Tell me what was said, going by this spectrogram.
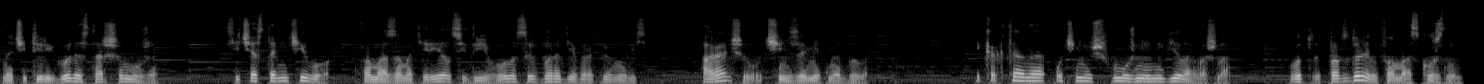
на четыре года старше мужа. Сейчас-то ничего, Фома заматерел, седые волосы в бороде проклюнулись, а раньше очень заметно было. И как-то она очень уж в мужнины дела вошла. Вот повздорил Фома с Корзнем,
